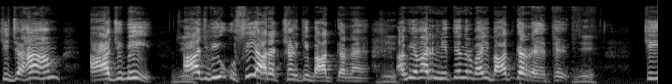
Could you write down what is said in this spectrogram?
कि जहाँ हम आज भी आज भी उसी आरक्षण की बात कर रहे हैं। अभी हमारे नितेंद्र भाई बात कर रहे थे कि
